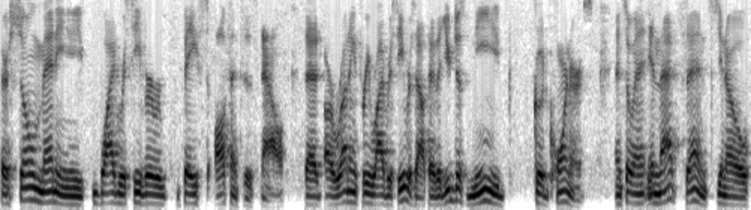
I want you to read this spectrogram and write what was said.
there's so many wide receiver based offenses now that are running three wide receivers out there that you just need good corners. And so, in, in that sense, you know,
